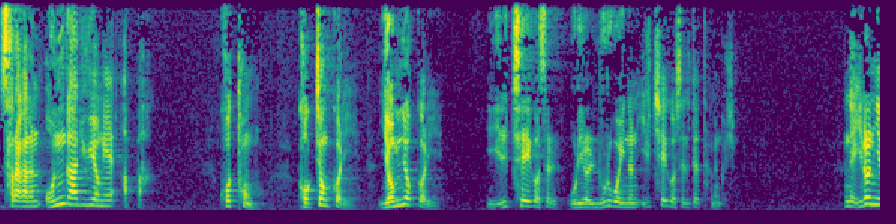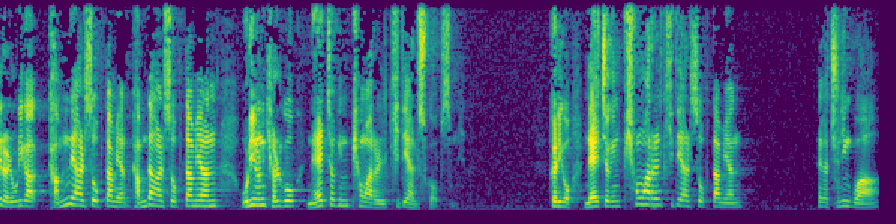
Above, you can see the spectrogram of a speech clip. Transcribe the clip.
살아가는 온갖 유형의 압박, 고통, 걱정거리, 염려거리, 일체의 것을 우리를 누르고 있는 일체의 것을 뜻하는 것입니다. 근데 이런 일을 우리가 감내할 수 없다면, 감당할 수 없다면 우리는 결국 내적인 평화를 기대할 수가 없습니다. 그리고 내적인 평화를 기대할 수 없다면 내가 주님과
